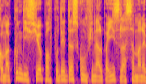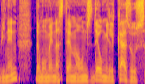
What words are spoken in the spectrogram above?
com a condició per poder desconfinar el país la setmana vinent. De moment estem a uns 10.000 casos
